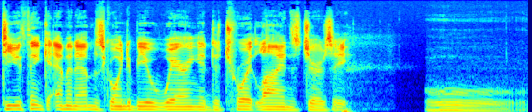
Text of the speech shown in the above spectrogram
Do you think Eminem's going to be wearing a Detroit Lions jersey? Ooh,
